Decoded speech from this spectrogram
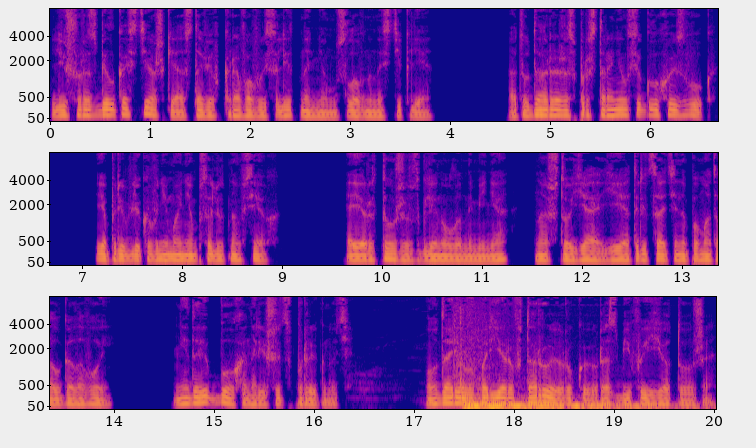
лишь разбил костяшки, оставив кровавый след на нем, словно на стекле. От удара распространился глухой звук. Я привлек внимание абсолютно всех. Эйр тоже взглянула на меня, на что я ей отрицательно помотал головой. Не дай бог она решит спрыгнуть. Ударил в барьер второй рукой, разбив ее тоже.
